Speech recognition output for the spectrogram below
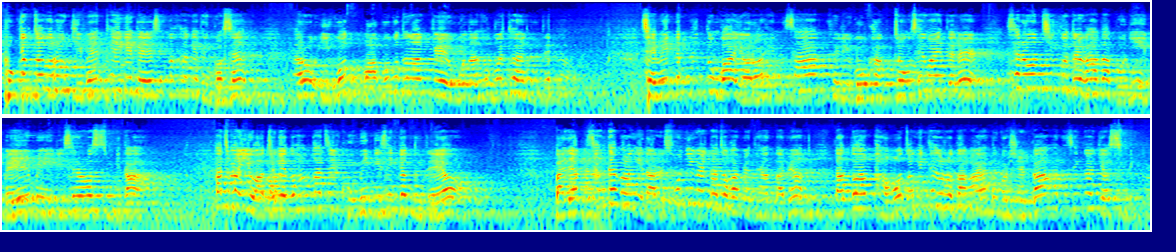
본격적으로 기벤테이크에 대해 생각하게 된 것은 바로 이곳 와부고등학교에 오고 난 후부터였는데요. 재미있는 활동과 여러 행사 그리고 각종 생활들을 새로운 친구들과 하다 보니 매일매일이 새로웠습니다. 하지만 이 와중에도 한 가지 고민이 생겼는데요. 만약 상대방이 나를 손익을 따져가며 대한다면 나 또한 방어적인 태도로 나가야 하는 것일까 하는 생각이었습니다.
